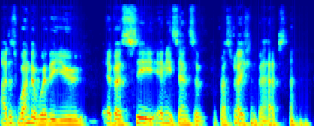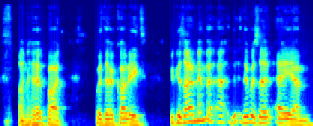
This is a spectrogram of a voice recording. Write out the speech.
I just wonder whether you ever see any sense of frustration, perhaps, on her part with her colleagues because I remember uh, there was a, a um,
